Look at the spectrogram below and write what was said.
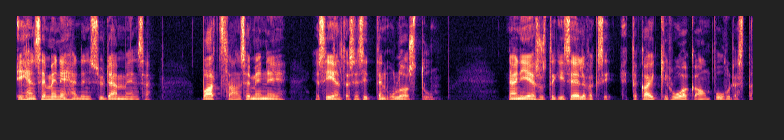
Eihän se mene hänen sydämensä, vatsaan se menee ja sieltä se sitten ulostuu. Näin Jeesus teki selväksi, että kaikki ruoka on puhdasta.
